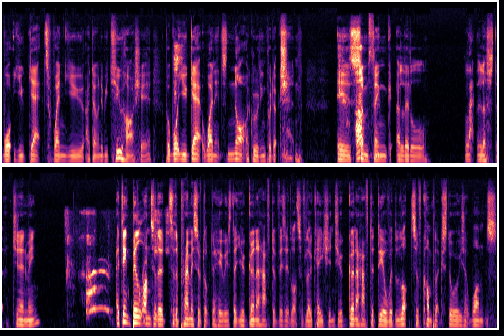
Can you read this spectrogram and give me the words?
what you get when you i don't want to be too harsh here but what you get when it's not a grueling production is Um, something a little lackluster do you know what i mean Um, i think built into the to the premise of doctor who is that you're gonna have to visit lots of locations you're gonna have to deal with lots of complex stories at once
